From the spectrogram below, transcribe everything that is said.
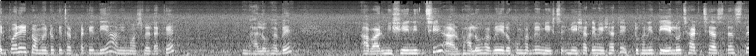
এরপরে টমেটো কেচাপটাকে দিয়ে আমি মশলাটাকে ভালোভাবে আবার মিশিয়ে নিচ্ছি আর ভালোভাবে এরকমভাবে মেশাতে মেশাতে একটুখানি তেলও ছাড়ছে আস্তে আস্তে।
